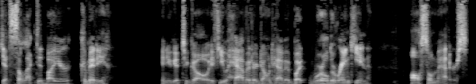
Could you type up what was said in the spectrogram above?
get selected by your committee and you get to go if you have it or don't have it, but world ranking also matters.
